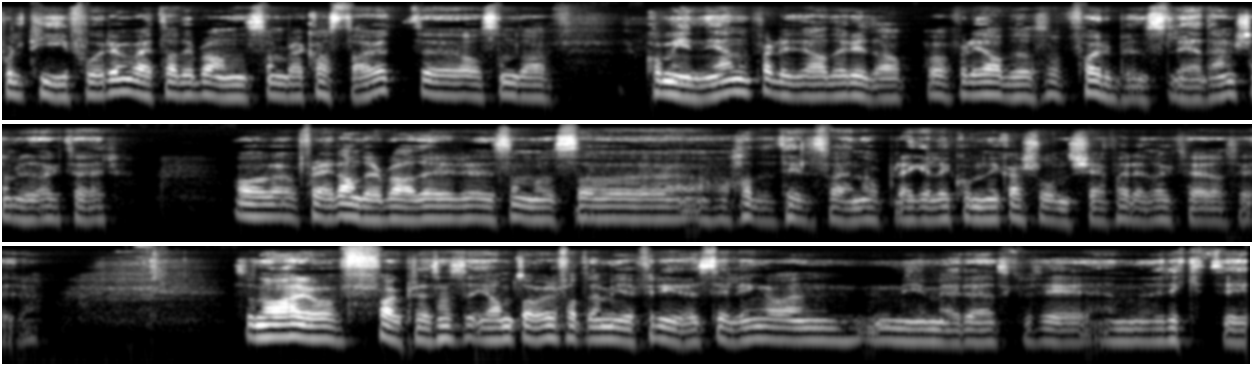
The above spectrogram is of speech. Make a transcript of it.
Politiforum et av de bladene som ble kasta ut, eh, og som da kom inn igjen fordi de hadde rydda opp. Og For de hadde også forbundslederen som redaktør. Og flere andre blader som også hadde tilsvarende opplegg, eller kommunikasjonssjef og redaktør osv. Så nå har jo fagpressen jevnt over fått en mye friere stilling og en mye mer skal vi si, en riktig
